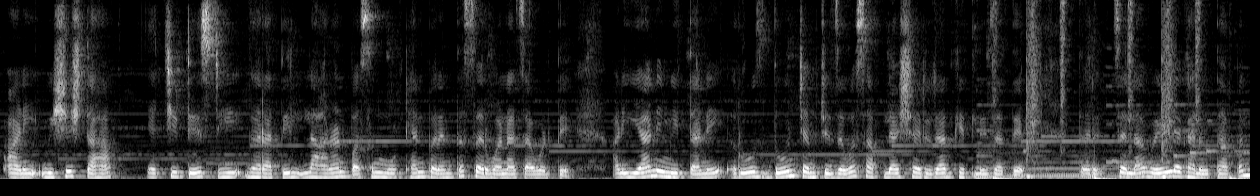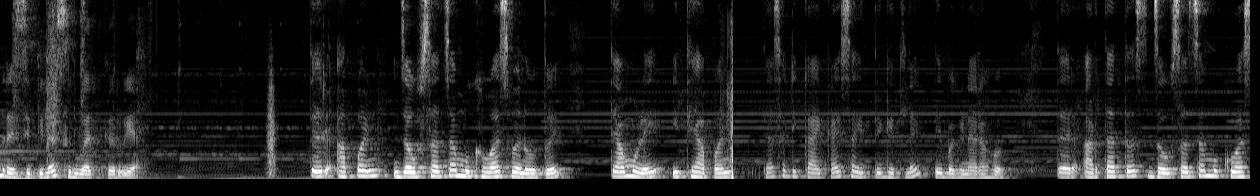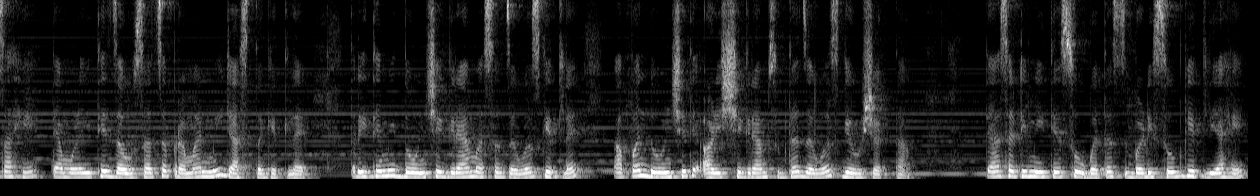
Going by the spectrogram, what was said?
आणि विशेषतः याची टेस्ट ही घरातील लहानांपासून मोठ्यांपर्यंत सर्वांनाच आवडते. आणि या निमित्ताने रोज दोन चमचे जवस आपल्या शरीरात घेतले जाते. तर चला वेळ न घालवता आपण रेसिपीला सुरुवात करूया. तर आपण जवसाचा मुखवास बनवतो आहे त्यामुळे इथे आपण त्यासाठी काय काय साहित्य घेतलं आहे ते बघणार आहोत. तर अर्थातच जवसाचा मुखवास आहे. त्यामुळे इथे जवसाचं प्रमाण मी जास्त घेतलं आहे तर इथे मी दोनशे ग्रॅम असं जवस घेतलं आहे आपण दोनशे ते अडीचशे ग्रॅमसुद्धा जवस घेऊ शकता. त्यासाठी मी इथे सोबतच बडीसोप घेतली आहे.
